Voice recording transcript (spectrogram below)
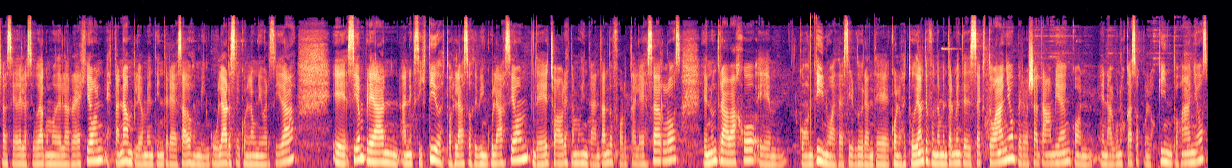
ya sea de la ciudad como de la región, están ampliamente interesados en vincularse con la universidad. Eh, siempre han, existido estos lazos de vinculación, de hecho ahora estamos intentando fortalecerlos en un trabajo eh, continua, es decir, durante con los estudiantes fundamentalmente de sexto año, pero ya también con en algunos casos con los quintos años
